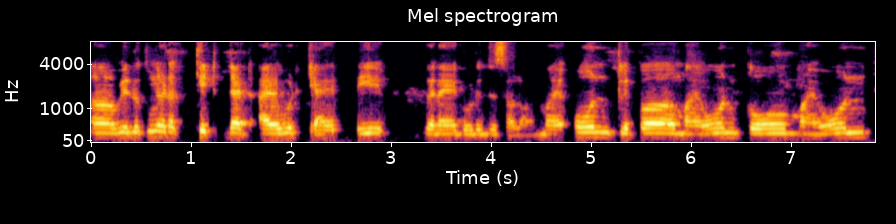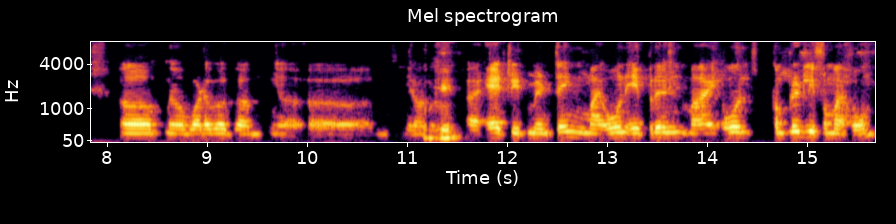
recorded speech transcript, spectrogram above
uh, we're looking at a kit that I would carry when I go to the salon. My own clipper, my own comb, my own uh, whatever um, uh, uh, you know Okay. uh, air treatment thing, my own apron, my own completely from my home.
